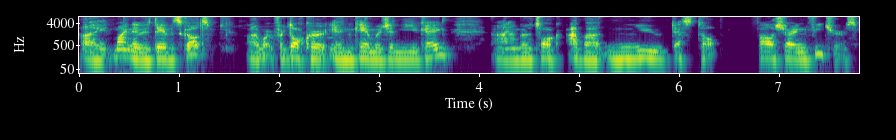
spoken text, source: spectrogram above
Hi, my name is David Scott. I work for Docker in Cambridge in the UK, and I'm going to talk about new desktop file sharing features.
